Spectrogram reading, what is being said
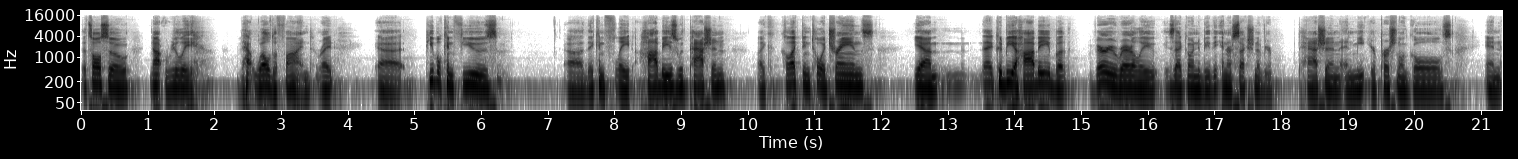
that's also not really that well defined, right? Uh, people confuse, uh, they conflate hobbies with passion, like collecting toy trains. Yeah, that could be a hobby, but very rarely is that going to be the intersection of your passion and meet your personal goals and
